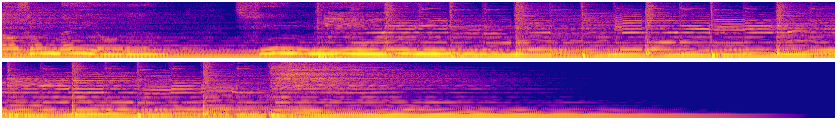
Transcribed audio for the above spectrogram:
我从没有的亲密。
